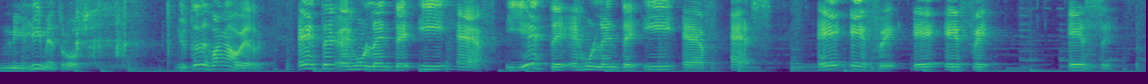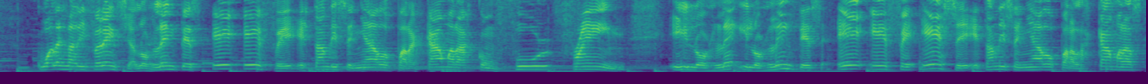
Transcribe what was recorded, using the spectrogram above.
milímetros. Y ustedes van a ver, este es un lente EF y este es un lente EFS. EF, EFS. ¿Cuál es la diferencia? Los lentes EF están diseñados para cámaras con full frame y los, y los lentes EFS están diseñados para las cámaras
